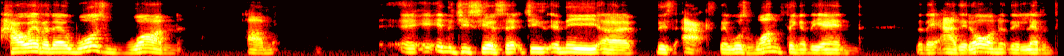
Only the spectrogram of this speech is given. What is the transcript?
however, there was one um, in the GCS in the uh, this act. There was one thing at the end that they added on at the eleventh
